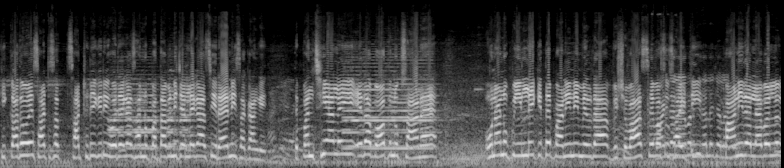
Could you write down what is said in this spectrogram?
ਕਿ ਕਦੋਂ ਇਹ 60 60 ਡਿਗਰੀ ਹੋ ਜਾਏਗਾ ਸਾਨੂੰ ਪਤਾ ਵੀ ਨਹੀਂ ਚੱਲੇਗਾ ਅਸੀਂ ਰਹਿ ਨਹੀਂ ਸਕਾਂਗੇ। ਤੇ ਪੰਛੀਆਂ ਲਈ ਇਹਦਾ ਬਹੁਤ ਨੁਕਸਾਨ ਹੈ। ਉਹਨਾਂ ਨੂੰ ਪੀਣ ਲਈ ਕਿਤੇ ਪਾਣੀ ਨਹੀਂ ਮਿਲਦਾ ਵਿਸ਼ਵਾਸ ਸੇਵਾ ਸੁਸਾਇਟੀ ਪਾਣੀ ਦਾ ਲੈਵਲ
